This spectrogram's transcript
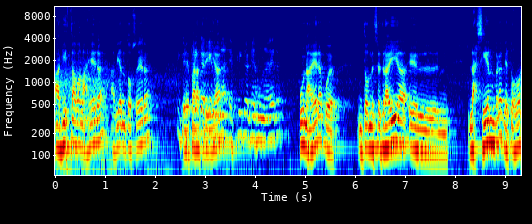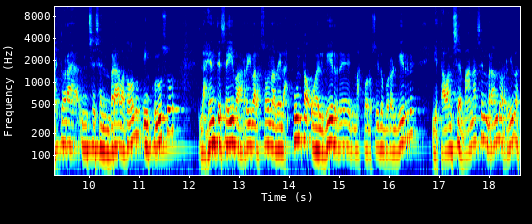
Aquí estaban las eras, habían dos eras eh, para trillar. Qué una, explica qué es una era. Una era, pues, donde se traía el, la siembra, que todo esto era, se sembraba todo, incluso la gente se iba arriba a la zona de las puntas o el guirre, más conocido por el guirre, y estaban semanas sembrando arriba.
